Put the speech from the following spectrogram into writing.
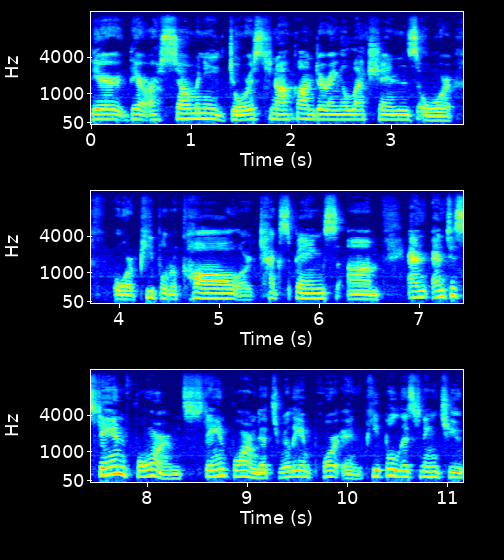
there there are so many doors to knock on during elections, or or people to call, or text banks, um, and and to stay informed. Stay informed. It's really important. People listening to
